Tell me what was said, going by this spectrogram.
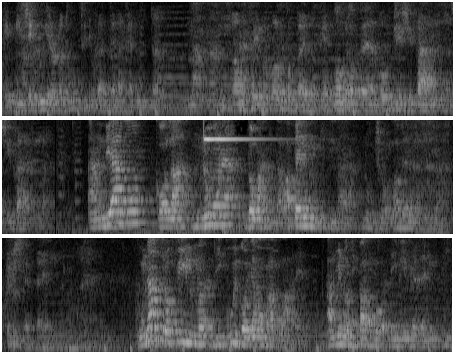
che mi seguirono tutti durante la caduta. Mamma Fa un film molto bello che Molto bello. oggi si parla, si parla. Andiamo con la nona domanda, la penultima, Lucio, la penultima. Questa è bella? Un altro film di cui vogliamo parlare, almeno ti parlo dei miei preferiti,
